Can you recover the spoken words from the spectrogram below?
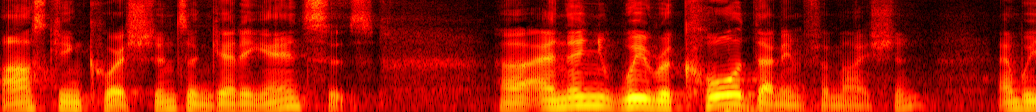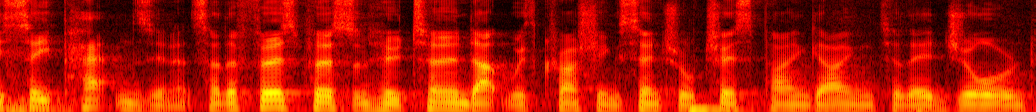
asking questions and getting answers. Uh, and then we record that information and we see patterns in it. So the first person who turned up with crushing central chest pain going to their jaw and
